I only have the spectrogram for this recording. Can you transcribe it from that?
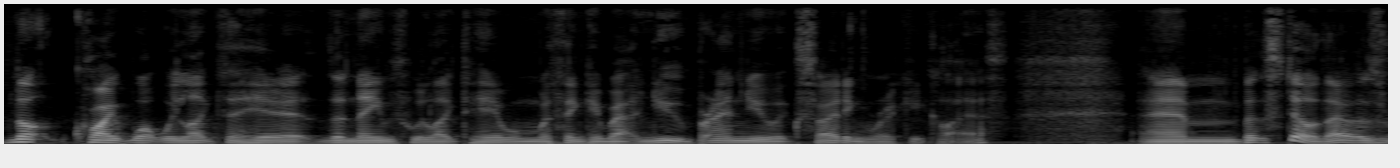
Not quite what we like to hear, the names we like to hear when we're thinking about a new, brand new, exciting rookie class. Um, but still, that was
